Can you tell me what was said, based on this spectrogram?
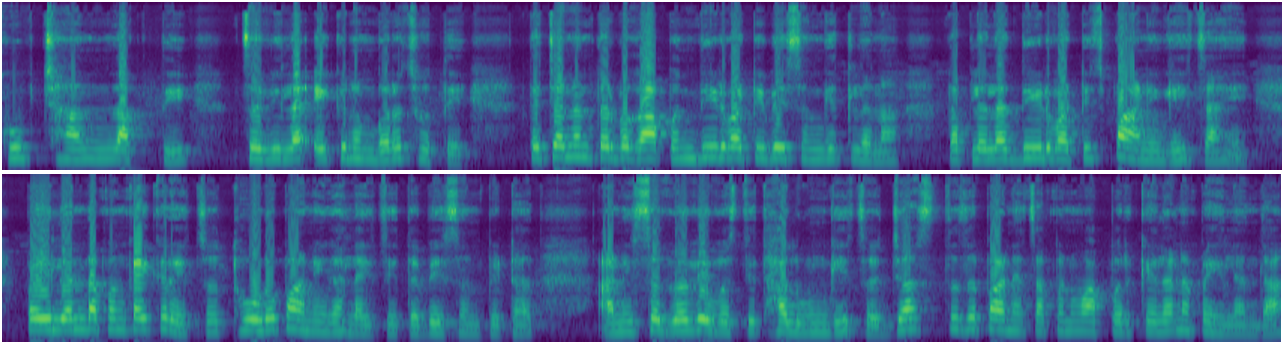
खूप छान लागते. चवीला एक नंबरच होते. त्याच्यानंतर बघा आपण दीड वाटी बेसन घेतलं ना तर आपल्याला दीड वाटीच पाणी घ्यायचं आहे. पहिल्यांदा आपण काय करायचं थोडं पाणी घालायचं इथं बेसन पिठात आणि सगळं व्यवस्थित हलवून घ्यायचं. जास्त जर पाण्याचा आपण वापर केला ना पहिल्यांदा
